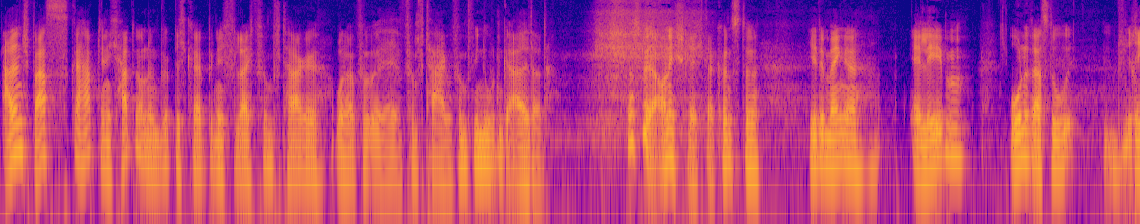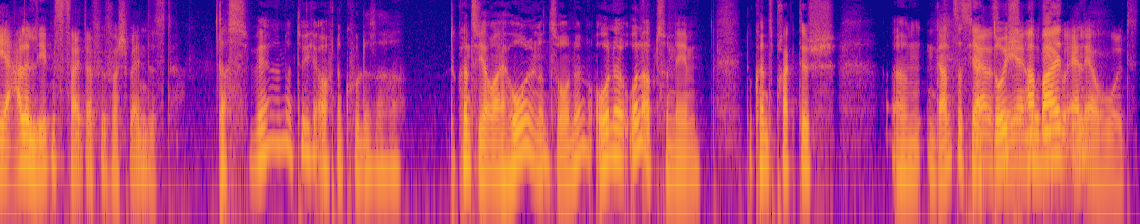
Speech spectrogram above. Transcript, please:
allen Spaß gehabt, den ich hatte. Und in Wirklichkeit bin ich vielleicht fünf Tage oder äh, fünf Tage, fünf Minuten gealtert. Das wäre auch nicht schlecht. Da könntest du jede Menge erleben, ohne dass du reale Lebenszeit dafür verschwendest. Das wäre natürlich auch eine coole Sache. Du könntest dich auch erholen und so, ne? Ohne Urlaub zu nehmen. Du könntest praktisch ähm, ein ganzes Jahr das wäre ja nur durcharbeiten. virtuell erholt.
